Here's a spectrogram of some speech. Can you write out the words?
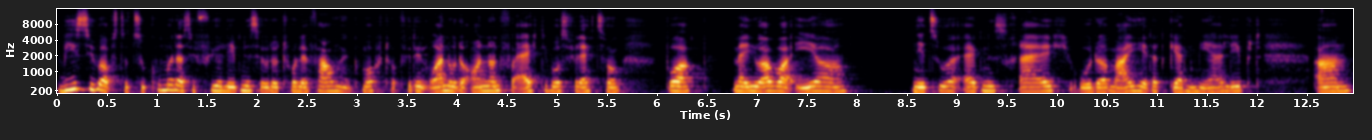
wie es überhaupt dazu gekommen, dass ich viele Erlebnisse oder tolle Erfahrungen gemacht habe. Für den einen oder anderen von euch, die was vielleicht sagen, boah, mein Jahr war eher nicht so ereignisreich oder mei, ich hätte gern mehr erlebt. Ähm,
